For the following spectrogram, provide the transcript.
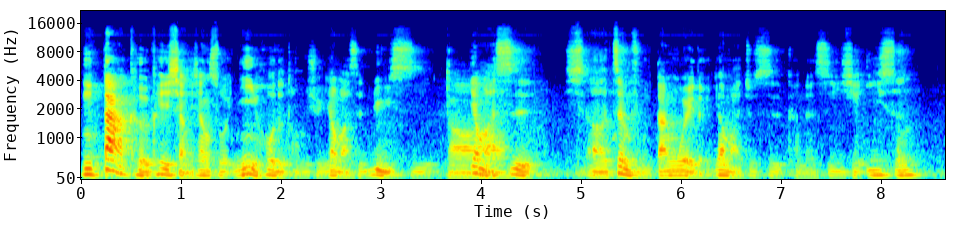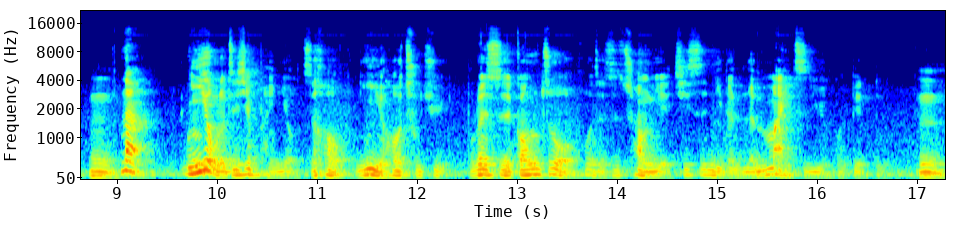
你大可可以想象说，你以后的同学要么是律师，要么是。呃，政府单位的，要么就是可能是一些医生，嗯，那你有了这些朋友之后，你以后出去，不论是工作或者是创业，其实你的人脉资源会变多，嗯，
